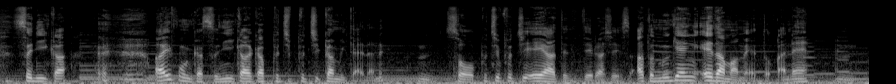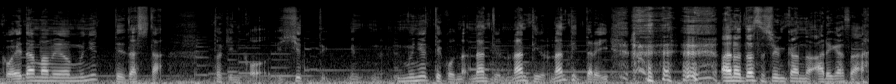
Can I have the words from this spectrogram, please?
スニーカー ?iPhone かスニーカーかプチプチかみたいなね。うん、そう、プチプチエアーって出てるらしいです。あと無限枝豆とかね。うん、こう枝豆をむにゅって出した時にこう、ヒュッて、むにゅってこうな、なんていうの？なんていうの？なんて言ったらいい？あの出す瞬間のあれがさ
